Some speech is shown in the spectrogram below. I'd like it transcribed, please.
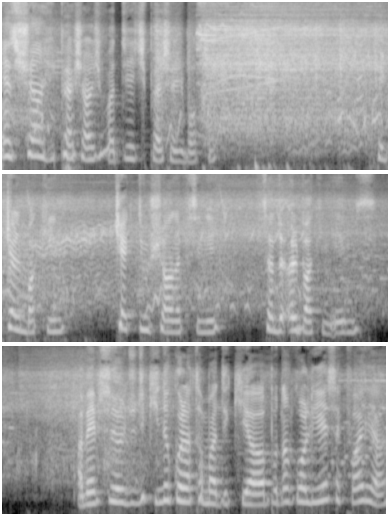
Neyse şu an hiper şarjı var. Direkt hiper şarjı basın. Şöyle gel bakayım. Çektim şu an hepsini. Sen de öl bakayım Emiz. Abi hepsini öldürdük yine gol atamadık ya. Buna gol yersek var ya.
